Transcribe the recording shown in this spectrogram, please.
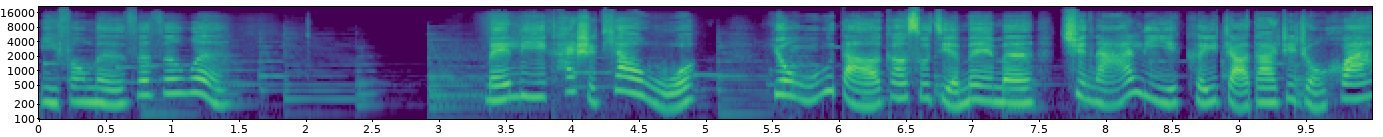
蜜蜂们纷纷问。梅丽开始跳舞。用舞蹈告诉姐妹们去哪里可以找到这种花，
